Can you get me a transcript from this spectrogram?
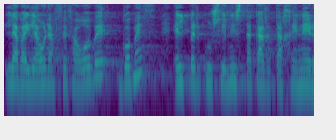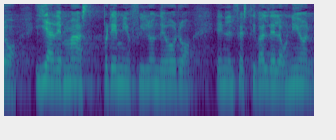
la bailadora Fefa Gómez, el percusionista cartagenero y además premio Filón de Oro en el Festival de la Unión,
